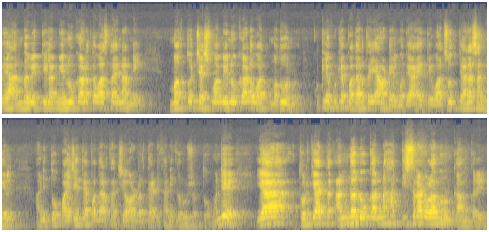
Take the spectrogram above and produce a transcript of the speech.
तर या अंध व्यक्तीला मेनू कार्ड तर वाचता येणार नाही. मग तो चष्मा मेनू कार्ड वा मधून कुठले कुठले पदार्थ या हॉटेलमध्ये आहे ते वाचून त्याला सांगेल आणि तो पाहिजे त्या पदार्थाची ऑर्डर त्या ठिकाणी करू शकतो. म्हणजे या थोडक्यात अंध लोकांना हा तिसरा डोळा म्हणून काम करेल.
